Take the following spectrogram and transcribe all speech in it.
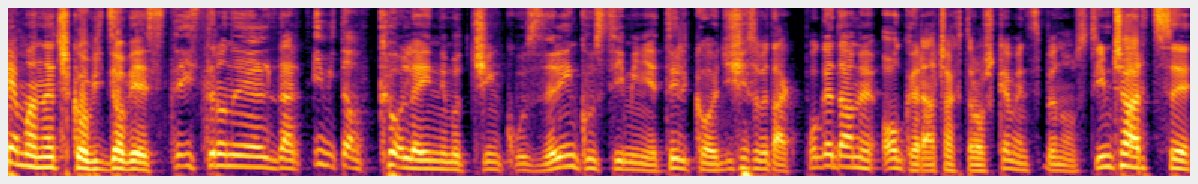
Siemaneczko widzowie, z tej strony Eldart i witam w kolejnym odcinku z Rynku Steam i nie tylko. Dzisiaj sobie tak, pogadamy o graczach troszkę, więc będą Steam Chartsy,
